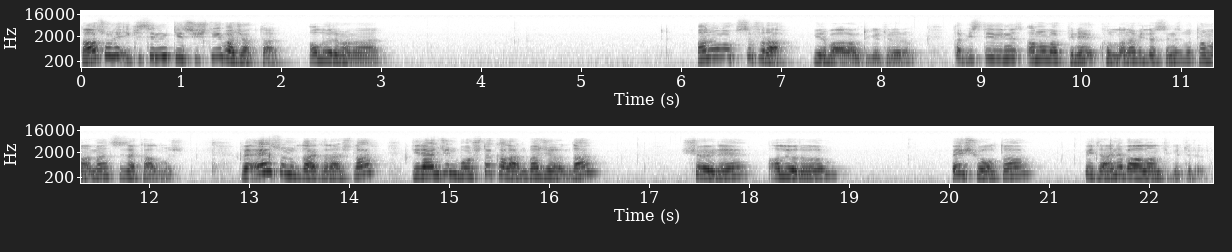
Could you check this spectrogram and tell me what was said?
Daha sonra ikisinin kesiştiği bacaktan alıyorum hemen. Analog sıfıra bir bağlantı götürüyorum. Tabi istediğiniz analog pini kullanabilirsiniz. Bu tamamen size kalmış. Ve en sonunda da arkadaşlar direncin boşta kalan bacağından şöyle alıyorum. 5 volta bir tane bağlantı götürüyorum.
